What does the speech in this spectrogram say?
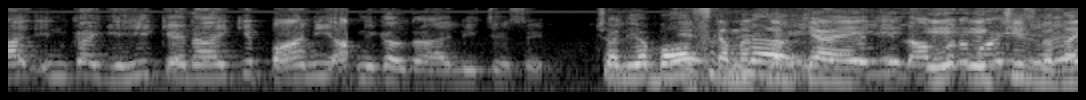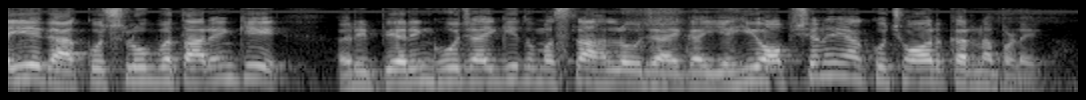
आज इनका यही कहना है कि पानी अब निकल रहा है नीचे से। चलिए बहुत इसका मतलब क्या है? ए, एक चीज़ बताइएगा कुछ लोग बता रहे हैं कि रिपेयरिंग हो जाएगी तो मसला हल हो जाएगा। यही ऑप्शन है या कुछ और करना पड़ेगा?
